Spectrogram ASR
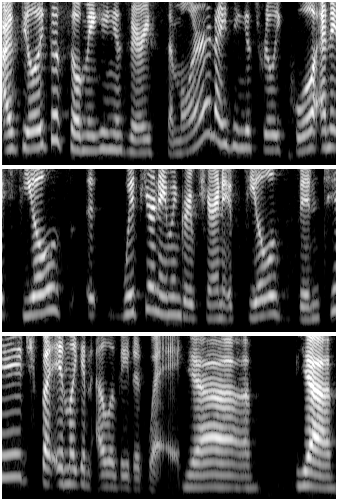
I feel like the filmmaking is very similar and I think it's really cool and it feels with your name engraved here and it feels vintage but in like an elevated way. Yeah. Yeah.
